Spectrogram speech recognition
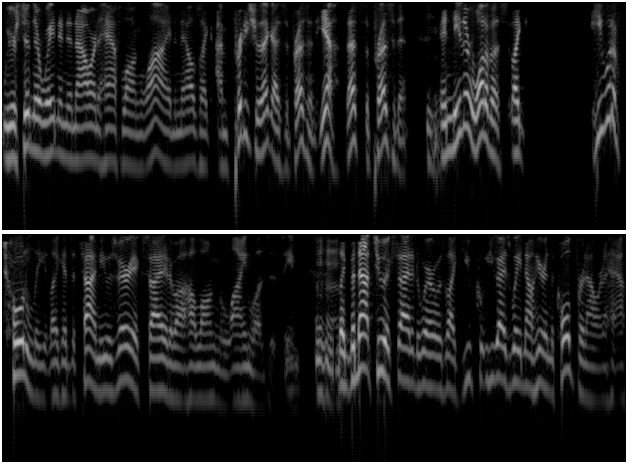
we were sitting there waiting in an hour and a half long line, and Al's like, "I'm pretty sure that guy's the president." Yeah, that's the president. Mhm. And neither one of us like he would have totally like at the time he was very excited about how long the line was. It seemed like, but not too excited to where it was like you you guys waiting out here in the cold for an hour and a half.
